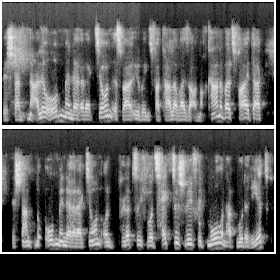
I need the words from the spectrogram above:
Wir standen alle oben in der Redaktion. Es war übrigens fatalerweise auch noch Karnevalsfreitag. Wir standen oben in der Redaktion und plötzlich wurde es hektisch. Wilfried Mohren hat moderiert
